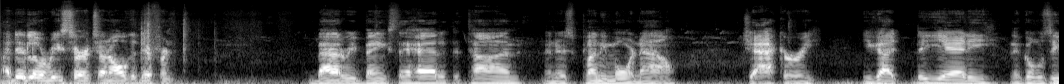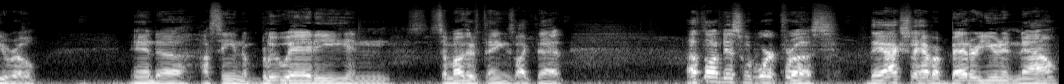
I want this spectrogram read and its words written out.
I did a little research on all the different battery banks they had at the time, and there's plenty more now. Jackery, you got the Yeti, the Goal Zero, and uh, I seen the Bluetti and some other things like that. I thought this would work for us. They actually have a better unit now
